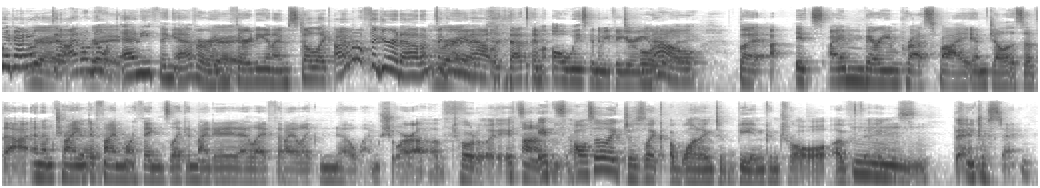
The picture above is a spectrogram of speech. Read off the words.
Like I don't Right, I don't know anything ever in Right. 30 and I'm still like, I'm gonna figure it out. I'm figuring it out. Like that's I'm always gonna be figuring it out. But it's I'm very impressed by and jealous of that. And I'm trying to find more things like in my day to day life that I like know I'm sure of. Totally. It's Um, it's also like just like a wanting to be in control of things. thing. Hmm. Interesting.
